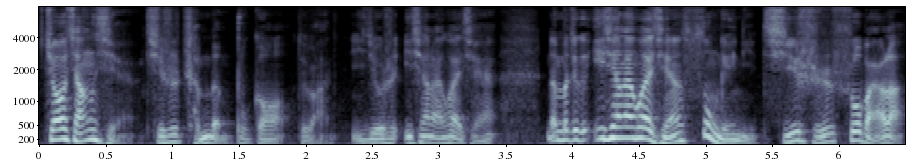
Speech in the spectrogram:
交强险其实成本不高，对吧？也就是一千来块钱。那么这个一千来块钱送给你，其实说白了，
